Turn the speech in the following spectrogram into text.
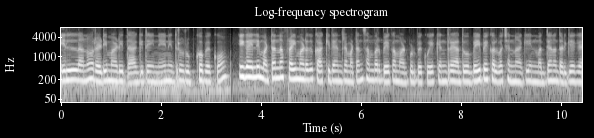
ಎಲ್ಲನೂ ರೆಡಿ ಮಾಡಿದ್ದಾಗಿದೆ. ಇನ್ನೇನಿದ್ರು ರುಬ್ಕೋಬೇಕು. ಈಗ ಇಲ್ಲಿ ಮಟನ್ನ ಫ್ರೈ ಮಾಡೋದಕ್ಕೆ ಹಾಕಿದೆ ಅಂದರೆ ಮಟನ್ ಸಾಂಬಾರು ಬೇಗ ಮಾಡಿಬಿಡ್ಬೇಕು. ಏಕೆಂದರೆ ಅದು ಬೇಯಬೇಕಲ್ವ ಚೆನ್ನಾಗಿ? ಇನ್ನು ಮಧ್ಯಾಹ್ನದ ಅಡುಗೆಗೆ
